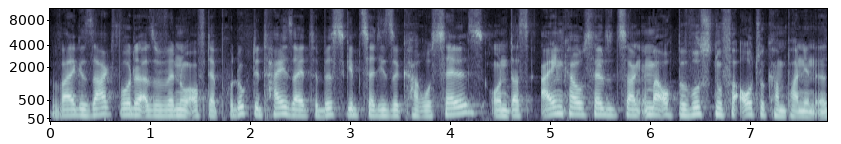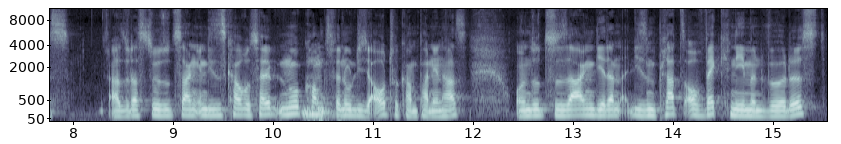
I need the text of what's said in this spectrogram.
weil gesagt wurde, also wenn du auf der Produktdetailseite bist, gibt es ja diese Karussells und dass ein Karussell sozusagen immer auch bewusst nur für Autokampagnen ist. Also, dass du sozusagen in dieses Karussell nur kommst, wenn du diese Autokampagnen hast und sozusagen dir dann diesen Platz auch wegnehmen würdest.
